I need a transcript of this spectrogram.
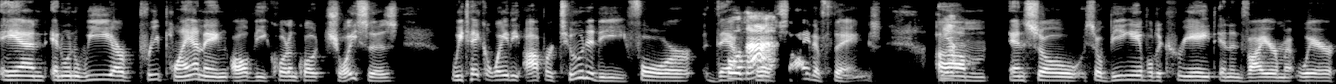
And and when we are pre-planning all the quote unquote choices we take away the opportunity for that, For that. side of things. Yeah. um and so so being able to create an environment where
